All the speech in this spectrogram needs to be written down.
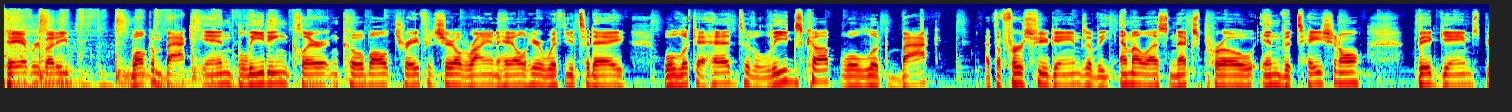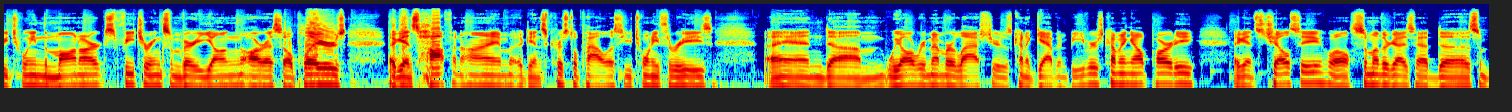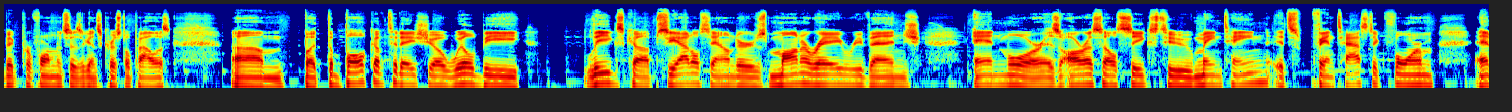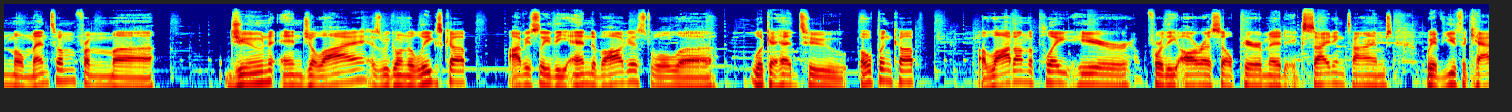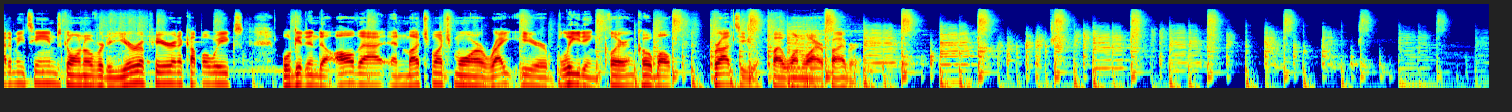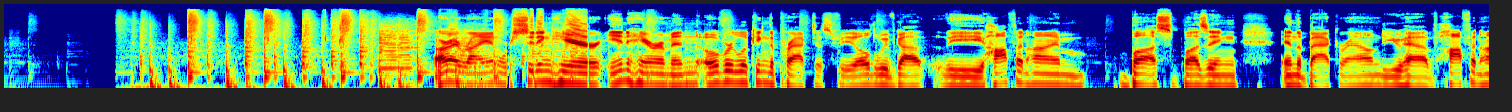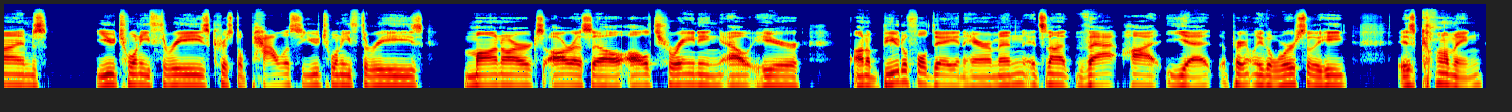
Hey, everybody. Welcome back in Bleeding Claret and Cobalt. Trey Fitzgerald, Ryan Hale here with you today. We'll look ahead to the Leagues Cup. We'll look back at the first few games of the MLS Next Pro Invitational big games between the Monarchs, featuring some very young RSL players against Hoffenheim, against Crystal Palace U23s. And um, we all remember last year's kind of Gavin Beavers coming out party against Chelsea. Well, some other guys had uh, some big performances against Crystal Palace. Um, but the bulk of today's show will be Leagues Cup, Seattle Sounders, Monterrey Revenge, and more as RSL seeks to maintain its fantastic form and momentum from uh, June and July as we go into Leagues Cup. Obviously, the end of August, we'll uh, look ahead to Open Cup. A lot on the plate here for the RSL Pyramid. Exciting times. We have youth academy teams going over to Europe here in a couple weeks. We'll get into all that and much, much more right here. Bleeding Claret and Cobalt, brought to you by One Wire Fiber. All right, Ryan, we're sitting here in Herriman overlooking the practice field. We've got the Hoffenheim bus buzzing in the background. You have Hoffenheim's U23s, Crystal Palace U23s, Monarchs, RSL, all training out here on a beautiful day in Herriman. It's not that hot yet. Apparently, the worst of the heat is coming.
